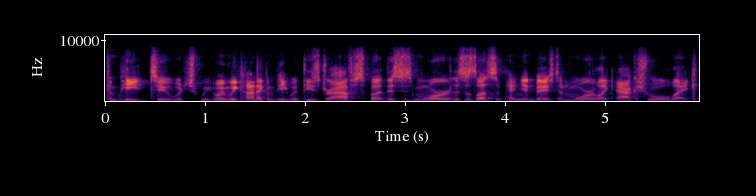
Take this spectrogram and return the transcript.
compete too. Which we when we kind of compete with these drafts, but this is more this is less opinion based and more like actual like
